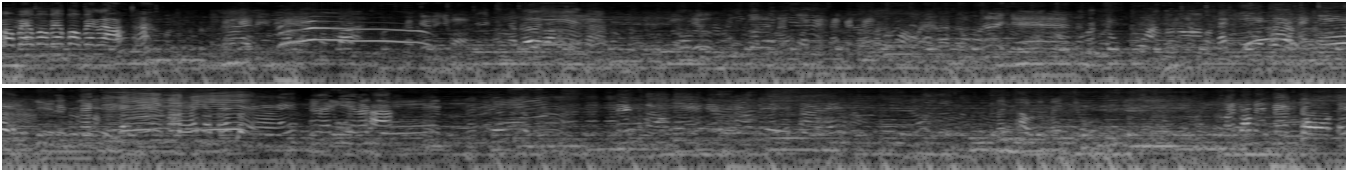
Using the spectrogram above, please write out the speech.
บอกแบกบอกแบกบอกแบกแล้วได้ดีต้องปักจับเลยว่าเป็นค่ะได้แกแม็กกี้ค่ะแม็กกี้แม็กกี้แม็กแม็กกี้กี้แม็กกี้แม็กกี้นะคะ แม่งเข่าหรือแม่งอยู่มันก็เป็นแม็กโจเต้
